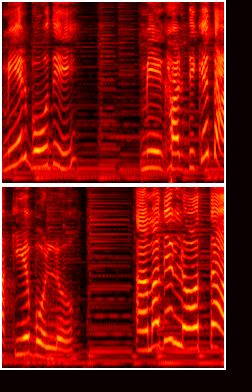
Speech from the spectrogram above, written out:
মেয়ের বৌদি মেঘার দিকে তাকিয়ে বলল, আমাদের লতা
